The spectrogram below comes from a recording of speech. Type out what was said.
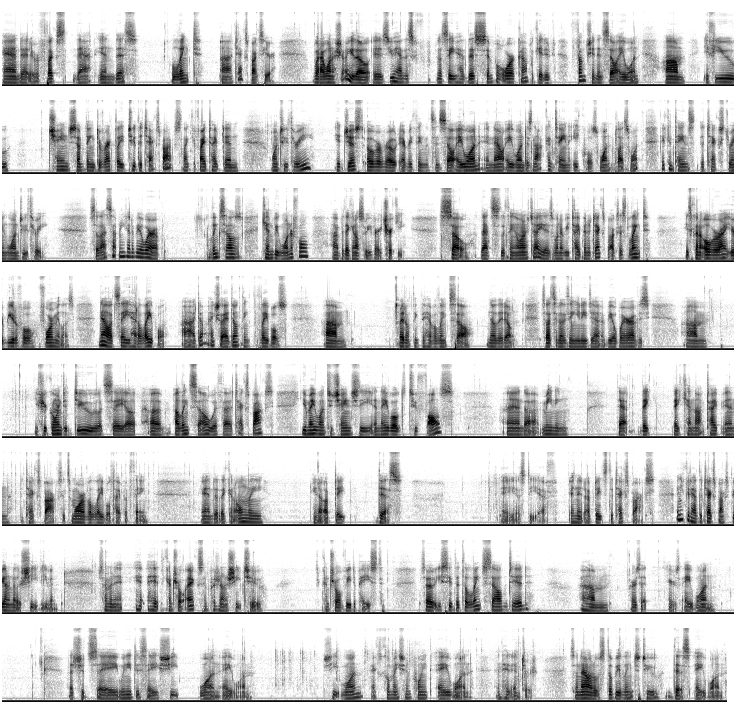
and uh, it reflects that in this linked uh, text box here. What I want to show you though is you have this, let's say you have this simple or complicated function in cell A1. Um, if you change something directly to the text box, like if I typed in 123, it just overwrote everything that's in cell A1 and now A1 does not contain equals 1 plus 1. It contains the text string 123. So that's something you got to be aware of. Link cells can be wonderful, uh, but they can also be very tricky. So that's the thing I want to tell you is whenever you type in a text box it's linked, it's going to overwrite your beautiful formulas. Now let's say you had a label. Uh, I don't actually I don't think the labels um, I don't think they have a linked cell. No, they don't. So that's another thing you need to be aware of is um, if you're going to do, let's say, a, a, a linked cell with a text box, you may want to change the enabled to false, and uh, meaning that they they cannot type in the text box. It's more of a label type of thing, and uh, they can only, you know, update this ASDF and it updates the text box. And you could have the text box be on another sheet even. So I'm going to hit, hit Control X and put it on sheet 2. Control V to paste. So you see that the linked cell did, um, where is it? Here's A1. That should say, we need to say sheet 1 A1. Sheet 1 exclamation point A1 and hit enter. So now it will still be linked to this A1.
